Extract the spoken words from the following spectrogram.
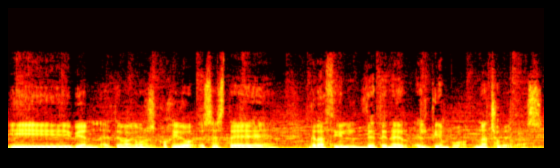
Y bien, el tema que hemos escogido es este grácil de tener el tiempo, Nacho Vegas.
